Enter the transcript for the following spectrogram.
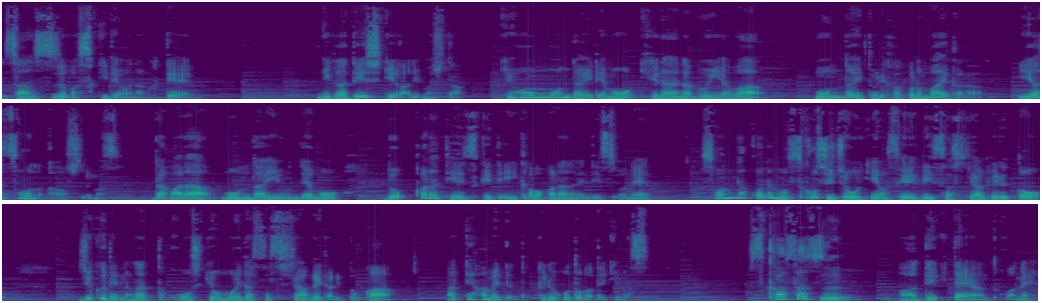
算数が好きではなくて、苦手意識がありました。基本問題でも嫌いな分野は問題に取り掛かる前から嫌そうな顔しています。だから問題読んでもどっから手つけていいかわからないんですよね。そんな子でも少し条件を整理させてあげると、塾で習った公式を思い出させてあげたりとか、当てはめて解けることができます。すかさず、あ、できたやんとかね、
